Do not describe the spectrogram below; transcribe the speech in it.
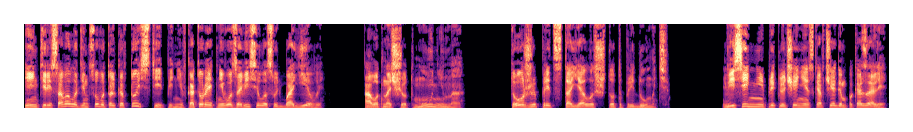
интересовал Одинцова только в той степени, в которой от него зависела судьба Евы. А вот насчет Мунина тоже предстояло что-то придумать. Весенние приключения с Ковчегом показали,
